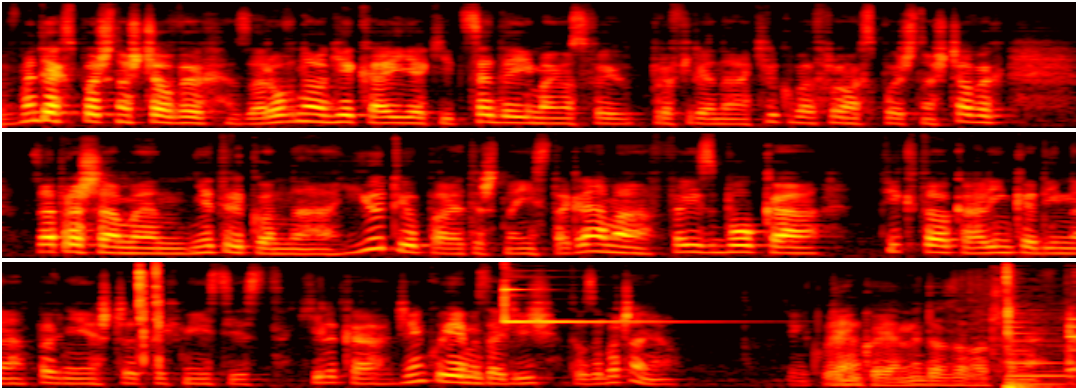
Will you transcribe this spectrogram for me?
w mediach społecznościowych, zarówno GKI, jak i CDI mają swoje profile na kilku platformach społecznościowych. Zapraszamy nie tylko na YouTube, ale też na Instagrama, Facebooka, TikToka, LinkedIna. Pewnie jeszcze tych miejsc jest kilka. Dziękujemy za dziś. Do zobaczenia. Dziękuję. Dziękujemy, do zobaczenia.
